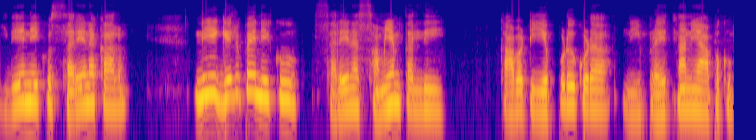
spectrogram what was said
ఇదే నీకు సరైన కాలం. నీ గెలుపే నీకు సరైన సమయం తల్లి. కాబట్టి ఎప్పుడూ కూడా నీ ప్రయత్నాన్ని ఆపకు.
